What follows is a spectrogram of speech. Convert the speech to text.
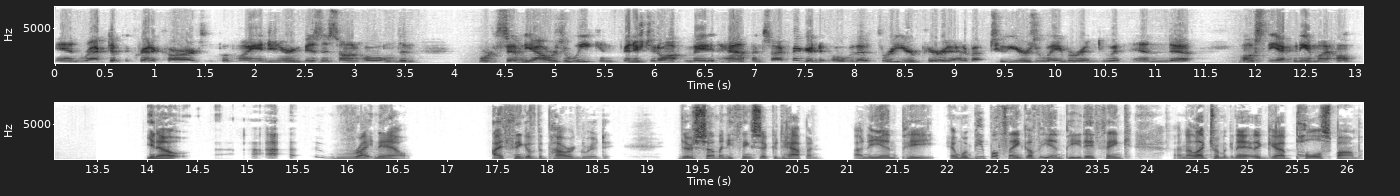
and racked up the credit cards and put my engineering business on hold and worked 70 hours a week and finished it off and made it happen. So I figured over the three year period, I had about two years of labor into it and uh, most of the equity in my home. You know, right now, I think of the power grid. There's so many things that could happen. An EMP. And when people think of EMP, they think an electromagnetic uh, pulse bomb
